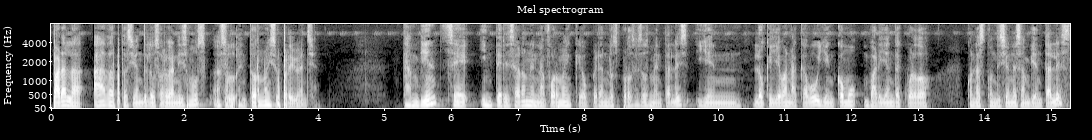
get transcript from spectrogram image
para la adaptación de los organismos a su entorno y supervivencia. También se interesaron en la forma en que operan los procesos mentales y en lo que llevan a cabo y en cómo varían de acuerdo con las condiciones ambientales,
